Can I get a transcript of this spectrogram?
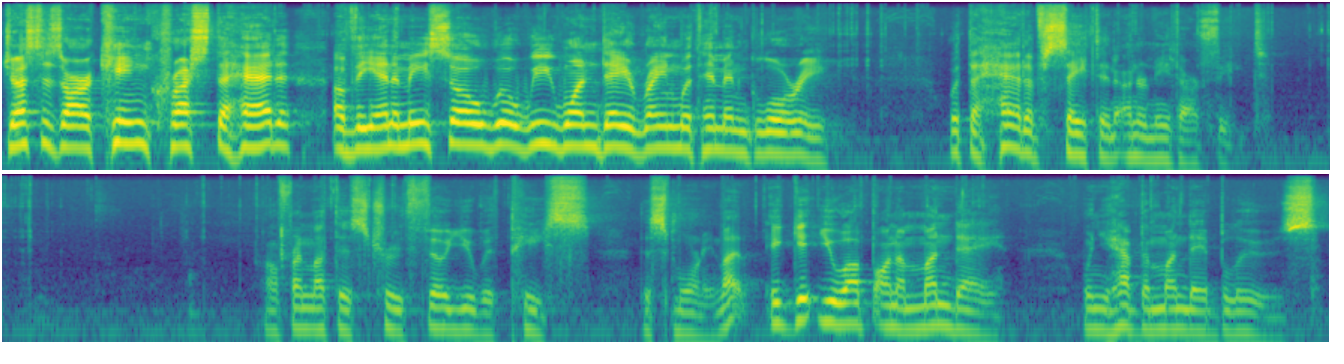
Just as our King crushed the head of the enemy, so will we one day reign with him in glory, with the head of Satan underneath our feet. Oh, friend, let this truth fill you with peace this morning. Let it get you up on a Monday when you have the Monday blues.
